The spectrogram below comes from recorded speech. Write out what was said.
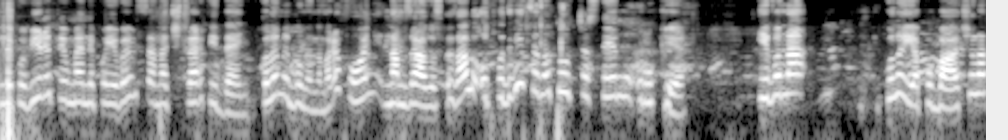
не повірите, в мене появився на четвертий день. Коли ми були на марафоні, нам зразу сказали: от подивіться на ту частину руки. І вона, коли я побачила,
